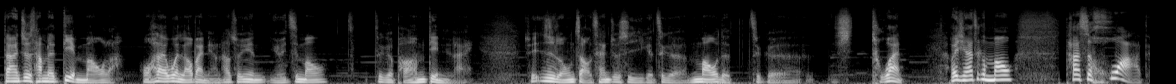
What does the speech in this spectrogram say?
当然就是他们的店猫啦。我后来问老板娘，她说因为有一只猫，这个跑到他们店里来，所以日隆早餐就是一个这个猫的这个图案。而且它这个猫，它是画的，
